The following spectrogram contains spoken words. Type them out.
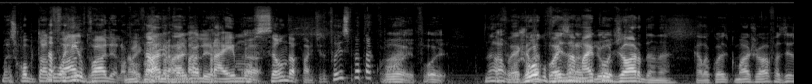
Mas como tá Não, no ar, lindo. vale, ela Não vai, vale, vai, vale. vai valer. Pra emoção da partida foi É, espetacular. Foi, foi. Não, Ah, foi o aquela jogo foi coisa Michael. Jordan, né? Aquela coisa que o Michael Jordan fazia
